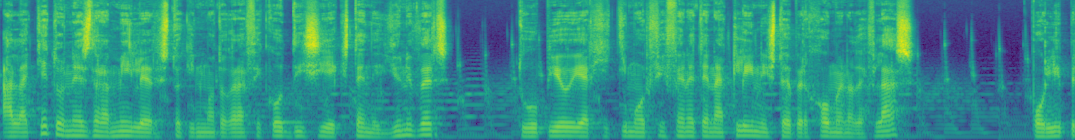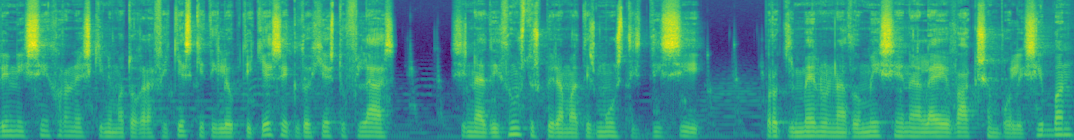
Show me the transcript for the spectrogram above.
αλλά και τον Ezra Miller στο κινηματογραφικό DC Extended Universe, του οποίου η αρχική μορφή φαίνεται να κλείνει στο επερχόμενο The Flash, πολύ πριν οι σύγχρονες κινηματογραφικές και τηλεοπτικές εκδοχές του Flash συναντηθούν στους πειραματισμούς της DC προκειμένου να δομήσει ένα live action πολυσύμπαν,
